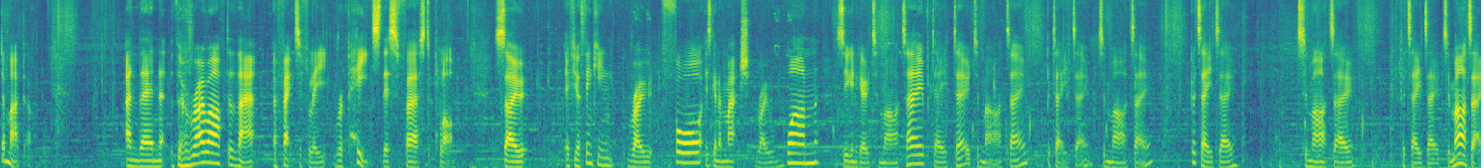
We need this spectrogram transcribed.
tomato. And then the row after that effectively repeats this first plot. So if you're thinking row four is going to match row one, so you're going to go tomato, potato, tomato, potato, tomato, potato, tomato, potato, tomato.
